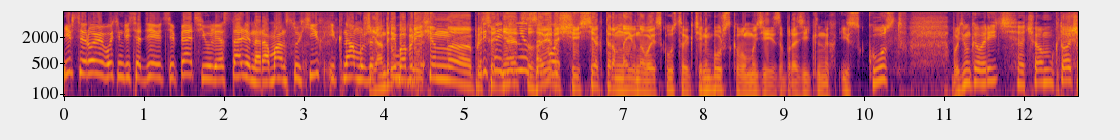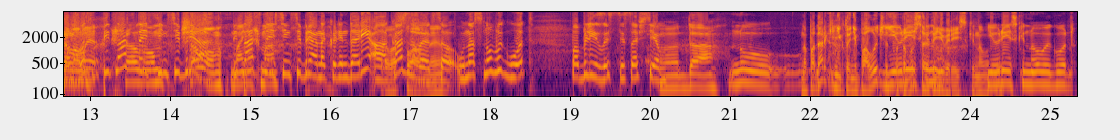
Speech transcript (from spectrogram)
и в Серове 89,5. Юлия Сталина, Роман Сухих и к нам уже И Андрей Бабрихин э, присоединяется, заведующий сектором наивного искусства Екатеринбургского музея изобразительных искусств. Будем говорить о чем, кто о чем, а Вот мы... 15 Шалом. сентября. Шалом. 15 Манишма. сентября на календаре, а оказывается, у нас Новый год поблизости совсем. Э, Да, ну... Но подарки никто не получит, потому что это еврейский Новый год. Еврейский Новый год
